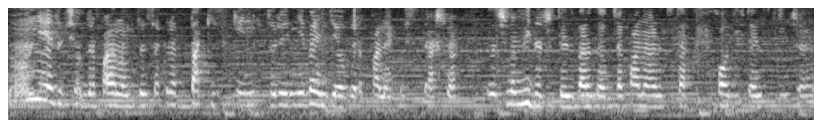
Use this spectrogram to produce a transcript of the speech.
No on nie jest jakiś odrapany, bo to jest akurat taki skin, który nie będzie odrapany jakoś strasznie. Zaczyna widać, że to jest bardzo odrapane, ale to tak wchodzi w ten skin, że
